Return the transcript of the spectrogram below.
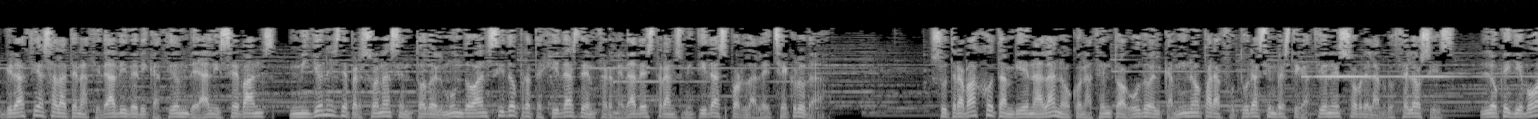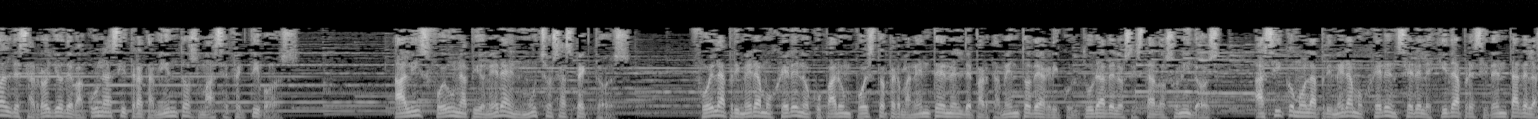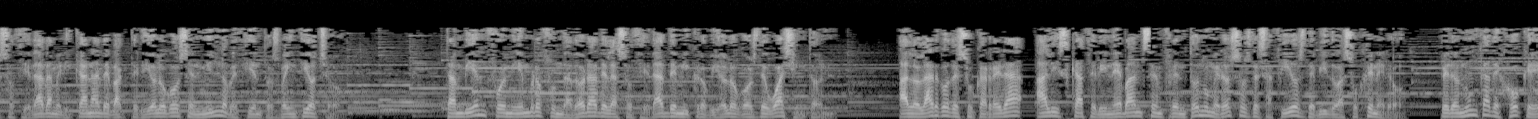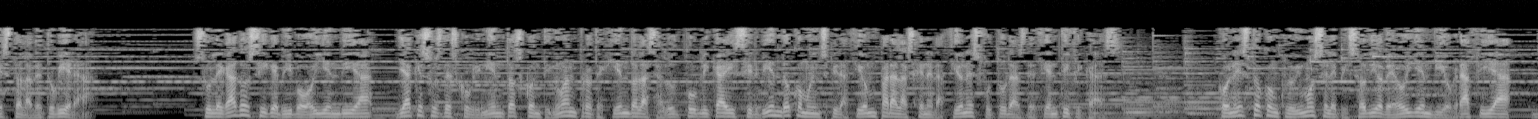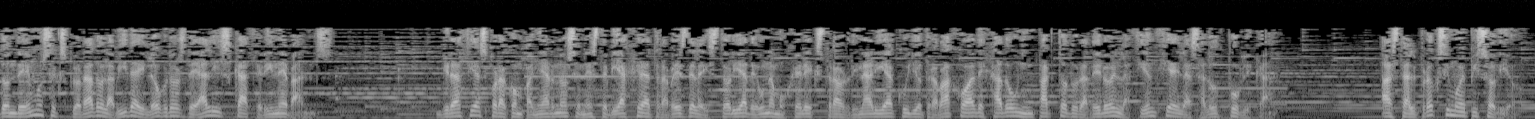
Gracias a la tenacidad y dedicación de Alice Evans, millones de personas en todo el mundo han sido protegidas de enfermedades transmitidas por la leche cruda. Su trabajo también alanó con acento agudo el camino para futuras investigaciones sobre la brucelosis, lo que llevó al desarrollo de vacunas y tratamientos más efectivos. Alice fue una pionera en muchos aspectos. Fue la primera mujer en ocupar un puesto permanente en el Departamento de Agricultura de los Estados Unidos, así como la primera mujer en ser elegida presidenta de la Sociedad Americana de Bacteriólogos en 1928. También fue miembro fundadora de la Sociedad de Microbiólogos de Washington. A lo largo de su carrera, Alice Catherine Evans enfrentó numerosos desafíos debido a su género, pero nunca dejó que esto la detuviera. Su legado sigue vivo hoy en día, ya que sus descubrimientos continúan protegiendo la salud pública y sirviendo como inspiración para las generaciones futuras de científicas. Con esto concluimos el episodio de hoy en Biografía, donde hemos explorado la vida y logros de Alice Catherine Evans. Gracias por acompañarnos en este viaje a través de la historia de una mujer extraordinaria cuyo trabajo ha dejado un impacto duradero en la ciencia y la salud pública. Hasta el próximo episodio.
